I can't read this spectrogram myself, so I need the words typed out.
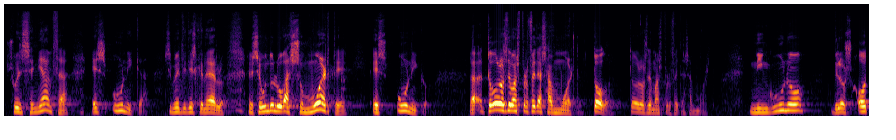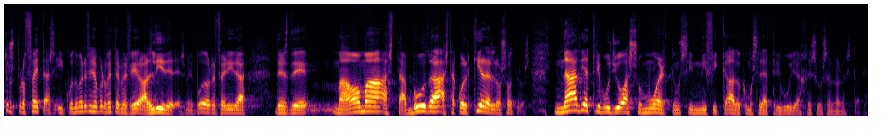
Su enseñanza es única, simplemente tienes que leerlo. En segundo lugar, su muerte es único. Todos los demás profetas han muerto, todos, todos los demás profetas han muerto. Ninguno de los otros profetas, y cuando me refiero a profetas me refiero a líderes, me puedo referir a desde Mahoma hasta Buda, hasta cualquiera de los otros. Nadie atribuyó a su muerte un significado como se le atribuye a Jesús en la historia.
